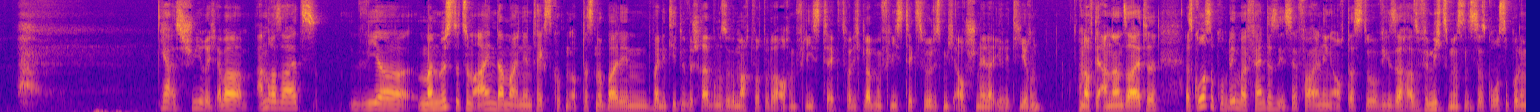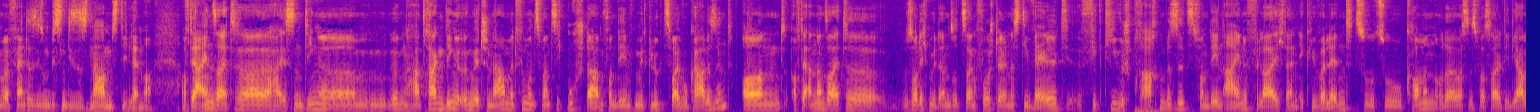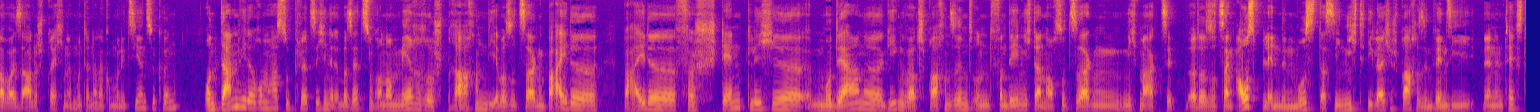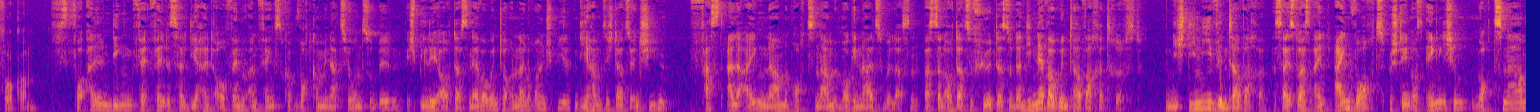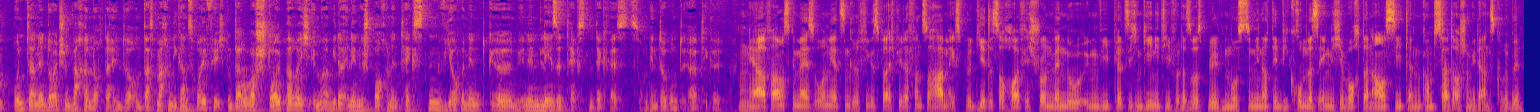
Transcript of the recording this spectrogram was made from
Ja, ist schwierig. Aber andererseits, wir, man müsste zum einen da mal in den Text gucken, ob das nur bei den, bei den Titelbeschreibungen so gemacht wird oder auch im Fließtext, weil ich glaube, im Fließtext würde es mich auch schneller irritieren. Und auf der anderen Seite, das große Problem bei Fantasy ist ja vor allen Dingen auch, dass du, wie gesagt, also für mich zumindest ist das große Problem bei Fantasy so ein bisschen dieses Namensdilemma. Auf der einen Seite heißen Dinge, tragen Dinge irgendwelche Namen mit 25 Buchstaben, von denen mit Glück zwei Vokale sind. Und auf der anderen Seite soll ich mir dann sozusagen vorstellen, dass die Welt fiktive Sprachen besitzt, von denen eine vielleicht ein Äquivalent zu, zu Common oder was ist, was halt idealerweise alle sprechen, um untereinander kommunizieren zu können. Und dann wiederum hast du plötzlich in der Übersetzung auch noch mehrere Sprachen, die aber sozusagen beide beide verständliche, moderne Gegenwartssprachen sind und von denen ich dann auch sozusagen nicht mal akzept oder sozusagen ausblenden muss, dass sie nicht die gleiche Sprache sind, wenn sie in dem Text vorkommen. Vor allen Dingen fällt es halt dir halt auf, wenn du anfängst, Wortkombinationen zu bilden. Ich spiele ja auch das Neverwinter Online-Rollenspiel und die haben sich dazu entschieden, fast alle Eigennamen und Ortsnamen im Original zu belassen. Was dann auch dazu führt, dass du dann die Neverwinter-Wache triffst nicht die Nie-Winterwache. Das heißt, du hast ein, ein Wort bestehend aus englischen Ortsnamen und dann der deutschen Wache noch dahinter. Und das machen die ganz häufig. Und darüber stolpere ich immer wieder in den gesprochenen Texten, wie auch in den, äh, in den Lesetexten der Quests und Hintergrundartikel. Ja, erfahrungsgemäß, ohne jetzt ein griffiges Beispiel davon zu haben, explodiert es auch häufig schon, wenn du irgendwie plötzlich ein Genitiv oder sowas bilden musst. Und je nachdem, wie krumm das englische Wort dann aussieht, dann kommst du halt auch schon wieder ans Grübeln.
